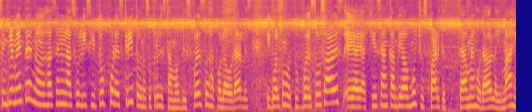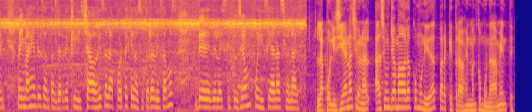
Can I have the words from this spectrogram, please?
Simplemente nos hacen la solicitud por escrito, nosotros estamos dispuestos a colaborarles. Igual como tú, pues, tú sabes, eh, aquí se han cambiado muchos parques, se ha mejorado la imagen, la imagen de Santander de Quilichao, es el aporte que nosotros realizamos desde la institución Policía Nacional. La Policía Nacional hace un llamado a la comunidad para que trabajen mancomunadamente.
